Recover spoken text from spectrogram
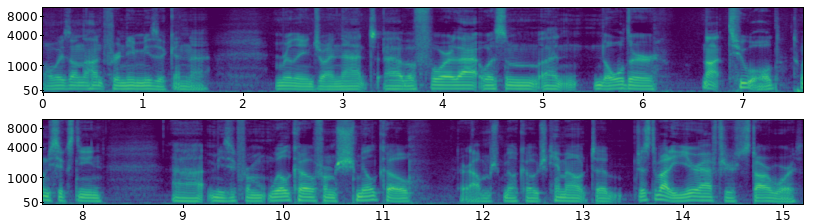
always on the hunt for new music, and uh, I'm really enjoying that. Uh, before that was some uh, older, not too old, 2016 uh, music from Wilco from Schmilko, their album Schmilko, which came out uh, just about a year after Star Wars.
